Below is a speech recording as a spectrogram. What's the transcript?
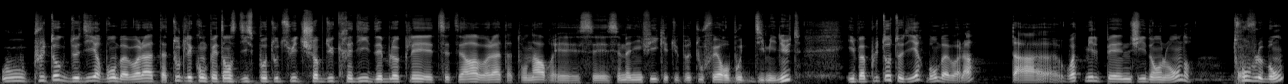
où plutôt que de dire bon bah voilà t'as toutes les compétences dispo tout de suite, chope du crédit, débloque-les, etc. Voilà t'as ton arbre et c'est magnifique et tu peux tout faire au bout de 10 minutes, il va plutôt te dire bon bah voilà t'as Watt 1000 PNJ dans Londres, trouve le bon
